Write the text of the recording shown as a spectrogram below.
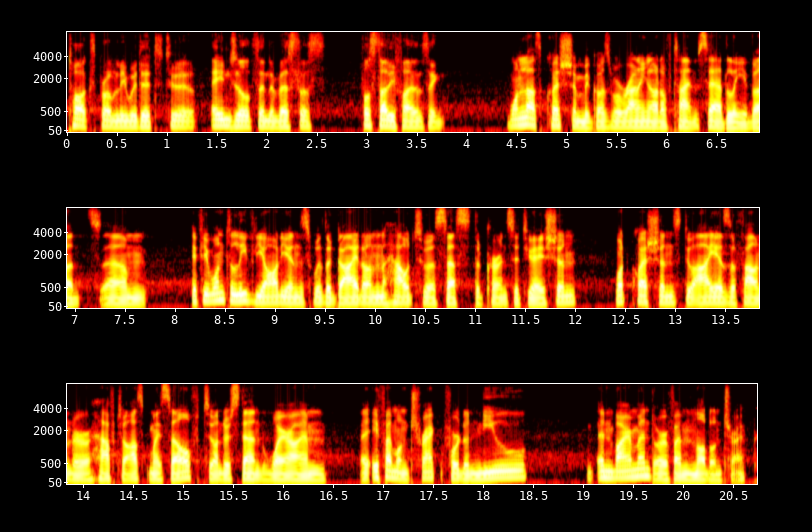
talks probably we did to angels and investors for study financing. One last question because we're running out of time sadly but um, if you want to leave the audience with a guide on how to assess the current situation what questions do I as a founder have to ask myself to understand where I'm if I'm on track for the new environment or if I'm not on track?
